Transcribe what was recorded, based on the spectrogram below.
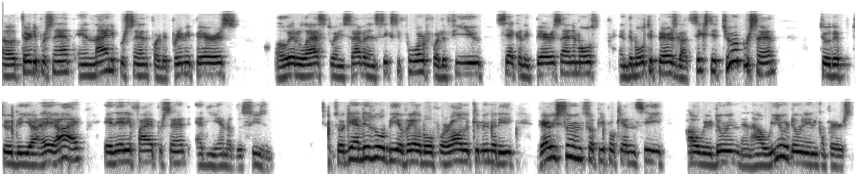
30% uh, and 90% for the premium pairs, a little less, 27 and 64 for the few secondiparous animals, and the multi pairs got 62% to the to the uh, AI and 85% at the end of the season. So again, this will be available for all the community very soon, so people can see how we're doing and how we are doing in comparison.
